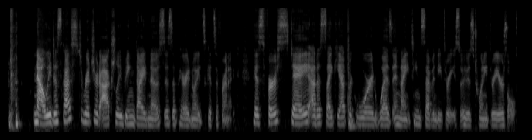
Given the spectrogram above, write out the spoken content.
now, we discussed Richard actually being diagnosed as a paranoid schizophrenic. His first stay at a psychiatric ward was in 1973, so he was 23 years old.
